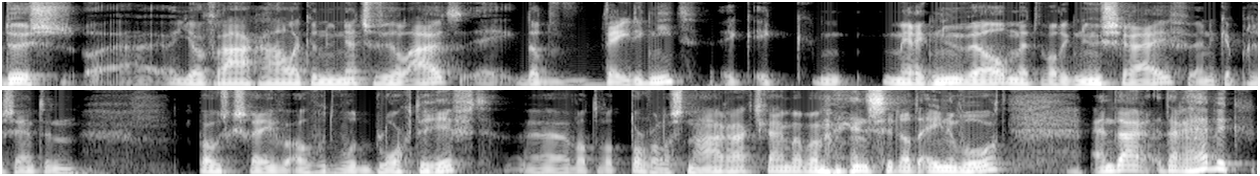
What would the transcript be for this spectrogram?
dus uh, jouw vraag haal ik er nu net zoveel uit. Dat weet ik niet. Ik, ik merk nu wel met wat ik nu schrijf. En ik heb recent een post geschreven over het woord blogdrift. Uh, wat, wat toch wel eens naraakt schijnbaar bij mensen, dat ene woord. En daar, daar heb ik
